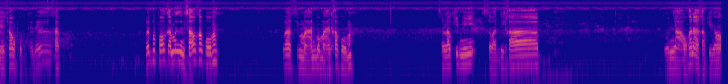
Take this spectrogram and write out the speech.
ให้ช่องผมแต่เด้อครับ ไว้พบกันมืออื่นเสาครับผม ว่าสิหมานประมาณครับผมสำหรับคลิปนี้ สวัสดีครับ ตัวเหงาขนาดครับพี่น้อง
